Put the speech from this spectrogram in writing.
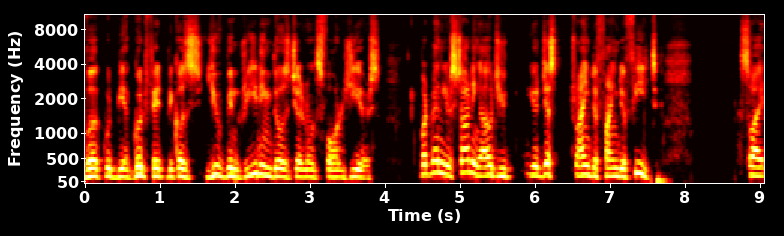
work would be a good fit because you've been reading those journals for years but when you're starting out you you're just trying to find your feet so i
